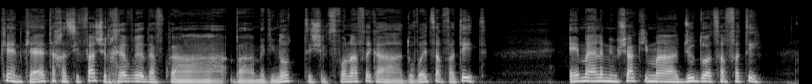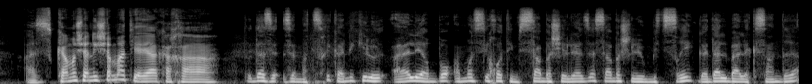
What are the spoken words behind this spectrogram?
כן, כי הייתה חשיפה של חבר'ה דווקא במדינות של צפון אפריקה, דוברי צרפתית. הם היה להם ממשק עם הג'ודו הצרפתי. אז כמה שאני שמעתי היה ככה, אתה יודע, זה, זה מצחיק, אני כאילו, היה לי הרבה, המון שיחות עם סבא שלי על זה, סבא שלי הוא מצרי, גדל באלכסנדריה,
